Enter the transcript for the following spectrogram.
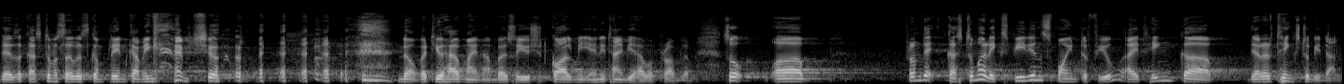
There's a customer service complaint coming, I'm sure. no, but you have my number, so you should call me anytime you have a problem. So, uh, from the customer experience point of view, I think uh, there are things to be done.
